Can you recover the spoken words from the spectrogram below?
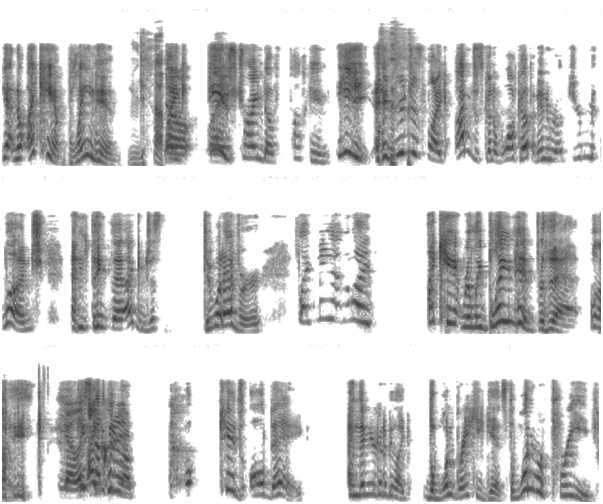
yeah no i can't blame him yeah like, No, he like- is trying to fucking eat and you're just like i'm just gonna walk up and interrupt your lunch and think that i can just do whatever. Like man like i can't really blame him for that. Like yeah, like he's I gotta be couldn't. around kids all day and then you're gonna be like the one break he gets the one reprieve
